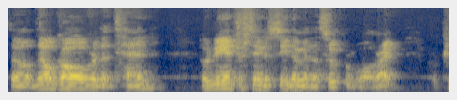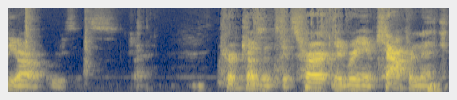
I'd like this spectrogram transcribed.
So they'll go over the 10. It would be interesting to see them in the Super Bowl, right? For PR reasons. Right? Kirk Cousins gets hurt. They bring in Kaepernick,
